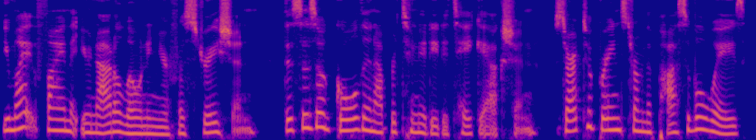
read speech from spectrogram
you might find that you're not alone in your frustration. This is a golden opportunity to take action. Start to brainstorm the possible ways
